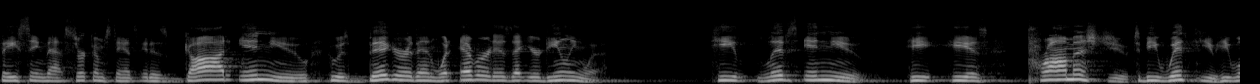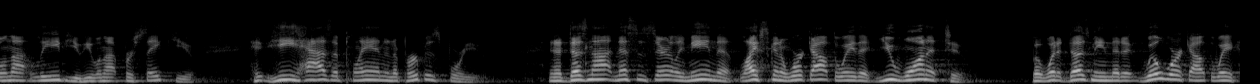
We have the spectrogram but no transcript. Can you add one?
facing that circumstance. It is god in you who is bigger than whatever it is that you're dealing with. He lives in you. He, he has promised you to be with you. He will not leave you. He will not forsake you. He, he has a plan and a purpose for you. And it does not necessarily mean that life's going to work out the way that you want it to but what it does mean that it will work out the way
